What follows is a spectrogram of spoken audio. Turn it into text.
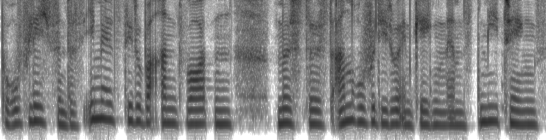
Beruflich sind das E-Mails, die du beantworten müsstest, Anrufe, die du entgegennimmst, Meetings.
